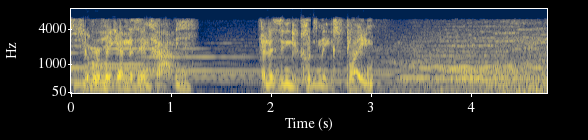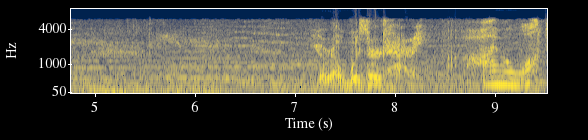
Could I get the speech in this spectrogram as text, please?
Did you ever make anything happen? Anything you couldn't explain? You're a wizard, Harry. I'm a what?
